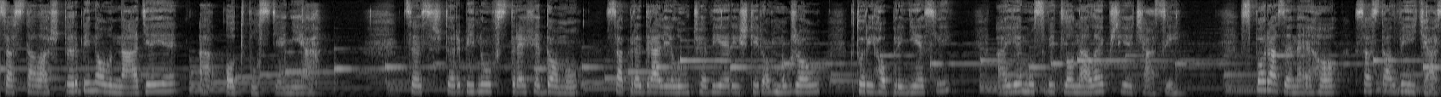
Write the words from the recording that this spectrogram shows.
sa stala štrbinou nádeje a odpustenia. Cez štrbinu v streche domu sa predrali lúče viery štyroch mužov, ktorí ho priniesli a jemu svitlo na lepšie časy. Z porazeného sa stal víťaz.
